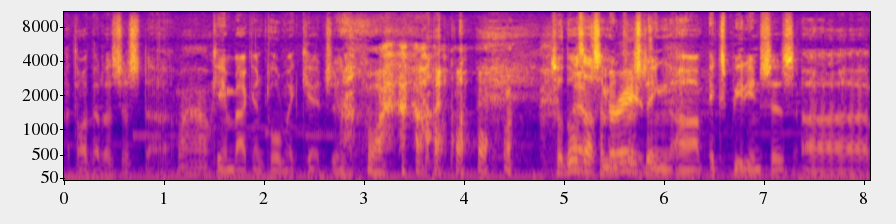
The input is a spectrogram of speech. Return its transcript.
I thought that was just uh, wow. Came back and told my kids. You know? Wow. so those are some great. interesting uh, experiences uh,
